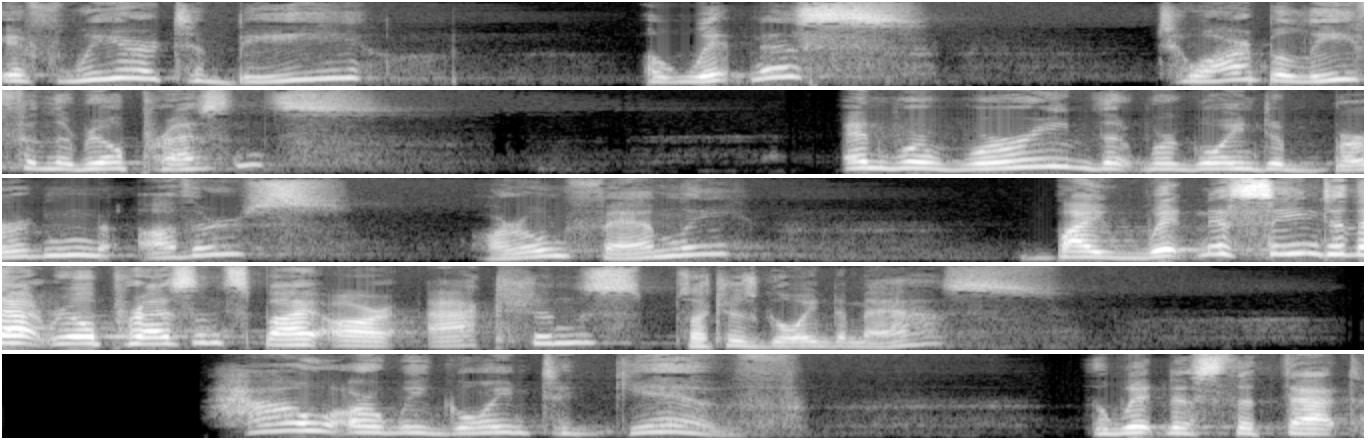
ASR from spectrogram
If we are to be a witness to our belief in the real presence? And we're worried that we're going to burden others, our own family, by witnessing to that real presence by our actions, such as going to Mass? How are we going to give the witness that that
